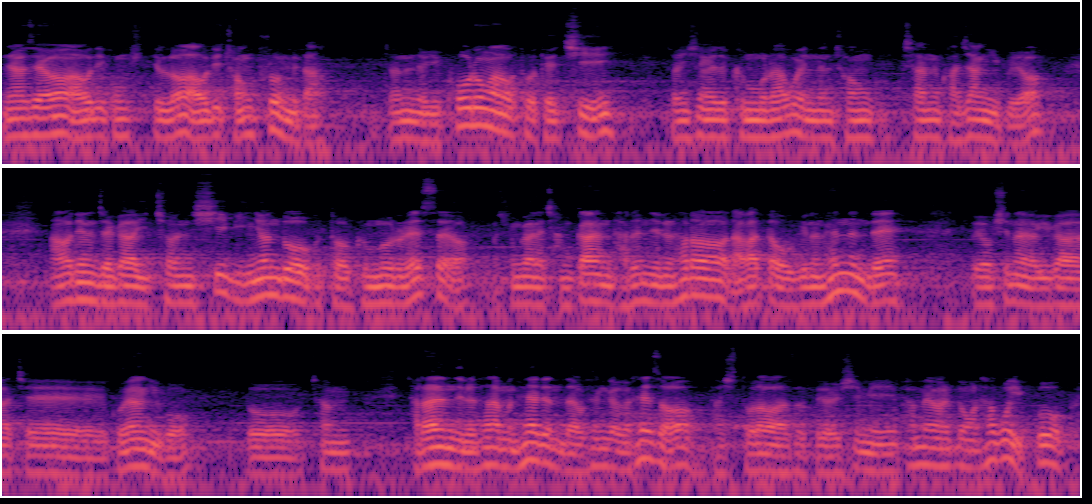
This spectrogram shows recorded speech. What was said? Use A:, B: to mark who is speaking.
A: 안녕하세요. 아우디 공식 딜러 아우디 정프로입니다. 저는 여기 코롱아우토 대치 전시장에서 근무를 하고 있는 정국찬 과장이고요. 아우디는 제가 2012년도부터 근무를 했어요. 중간에 잠깐 다른 일을 하러 나갔다 오기는 했는데 또 역시나 여기가 제 고향이고 또 참 잘하는 일을 사람은 해야 된다고 생각을 해서 다시 돌아와서 또 열심히 판매 활동을 하고 있고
